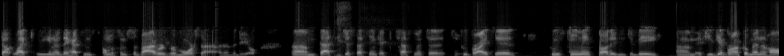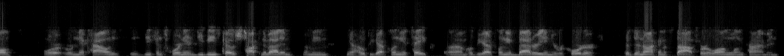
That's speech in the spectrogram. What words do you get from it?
felt like you know they had some almost some survivor's remorse out of the deal. Um, that's just I think a testament to, to who Bryce is, who his teammates thought him to be, um, if you get Bronco Mendenhall or, or Nick Howell, his, his defense coordinator and DB's coach, talking about him, I mean, know, I hope you got plenty of tape. Um, hope you got plenty of battery in your recorder because they're not going to stop for a long, long time. And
